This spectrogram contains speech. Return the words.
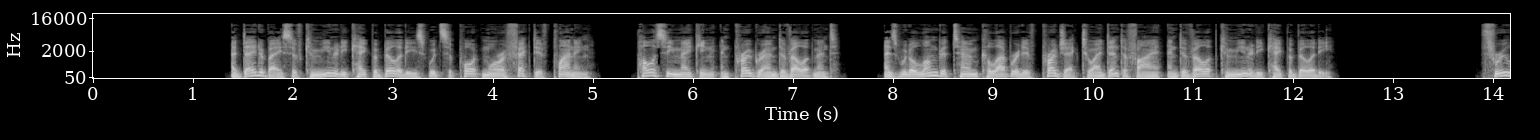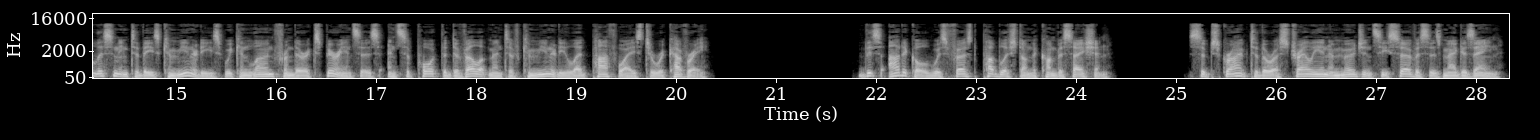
A database of community capabilities would support more effective planning, policy making, and program development, as would a longer term collaborative project to identify and develop community capability. Through listening to these communities, we can learn from their experiences and support the development of community led pathways to recovery. This article was first published on The Conversation. Subscribe to the Australian Emergency Services magazine.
